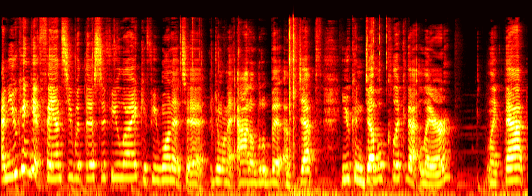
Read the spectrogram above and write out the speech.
And you can get fancy with this if you like. If you want it to, you want to add a little bit of depth, you can double click that layer like that.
